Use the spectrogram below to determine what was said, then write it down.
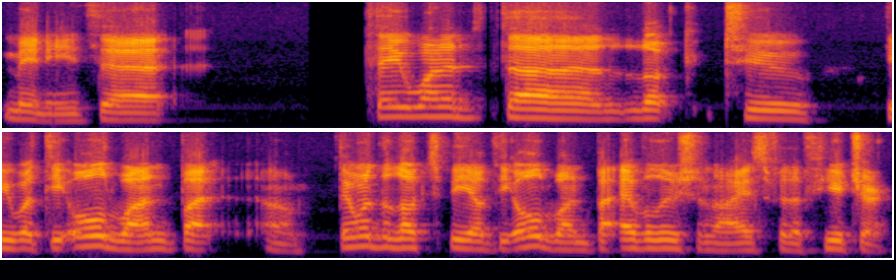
Mini, the they wanted the look to be what the old one, but um, they wanted the look to be of the old one, but evolutionized for the future.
